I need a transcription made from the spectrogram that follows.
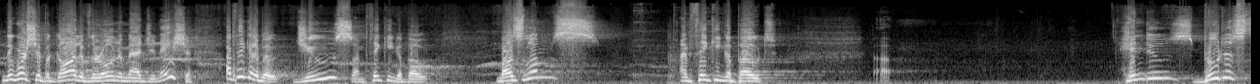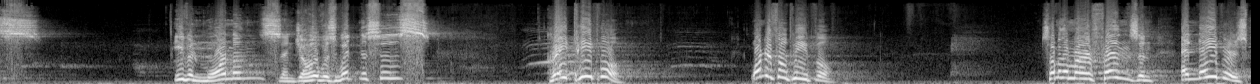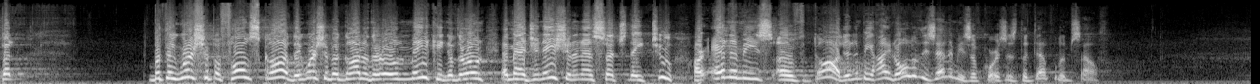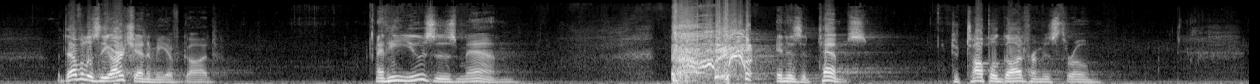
They worship a God of their own imagination. I'm thinking about Jews, I'm thinking about Muslims, I'm thinking about uh, Hindus, Buddhists, even Mormons and Jehovah's Witnesses. Great people, wonderful people. Some of them are friends and, and neighbors, but but they worship a false God. They worship a God of their own making, of their own imagination, and as such, they too are enemies of God. And behind all of these enemies, of course, is the devil himself. The devil is the arch enemy of God. And he uses man in his attempts to topple God from his throne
